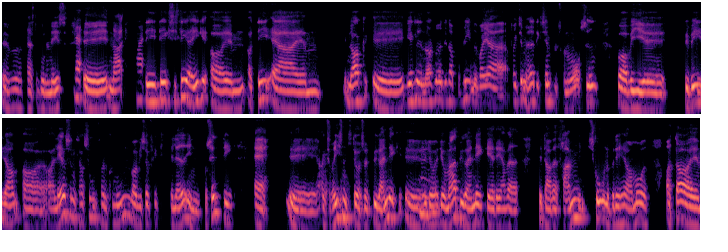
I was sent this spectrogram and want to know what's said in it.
øh, pasta bolognese. Ja. Øh, nej, nej. Det, det eksisterer ikke, og, øh, og det er øh, nok øh, virkelig nok noget af det, der er problemet, hvor jeg for eksempel havde et eksempel for nogle år siden, hvor vi øh, blev bedt om at, at lave sådan en klausul for en kommune, hvor vi så fik lavet en procentdel af øh, entreprisen, det var så bygge anlæg, øh, mm. det, var, det var meget bygge anlæg, det, her, det har været, der har været fremme i skoene på det her område, og der øh,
